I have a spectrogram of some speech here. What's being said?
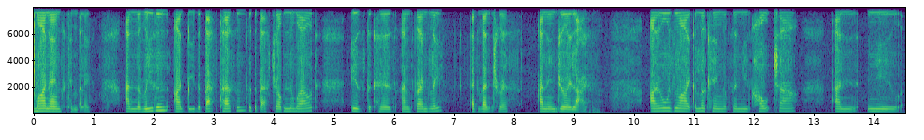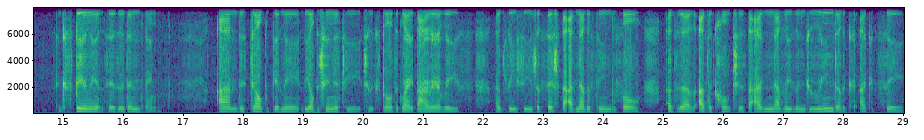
my name's Kimberley, and the reason I'd be the best person for the best job in the world is because I'm friendly, adventurous, and enjoy life. I always like looking for new culture and new experiences within things. Um, this job would give me the opportunity to explore the Great Barrier Reef, a species of fish that I've never seen before, observe other cultures that I've never even dreamed of I could see,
